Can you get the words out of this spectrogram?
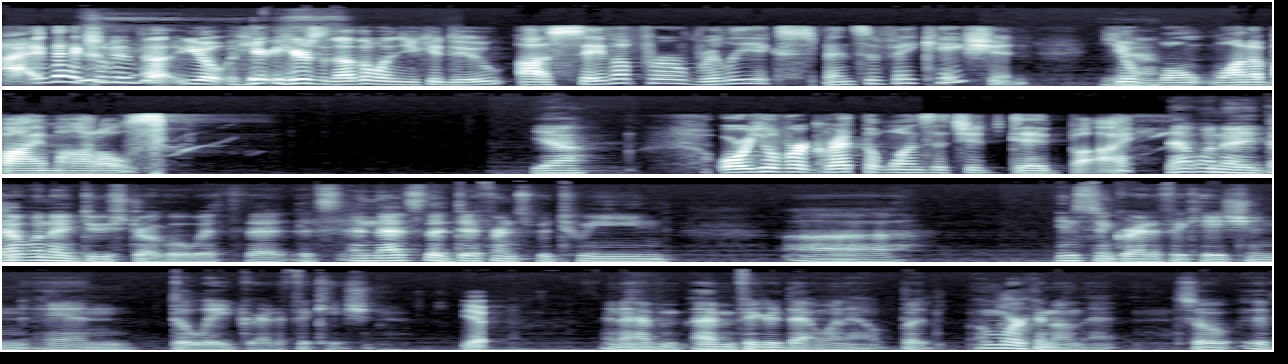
I've actually been, you know, here, here's another one you can do. Uh, save up for a really expensive vacation. You Yeah. won't want to buy models. Yeah, or you'll regret the ones that you did buy. That one I that one I do struggle with. That it's and that's the difference between uh, instant gratification and delayed gratification. Yep. And I haven't I haven't figured that one out, but I'm working on that. So if,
